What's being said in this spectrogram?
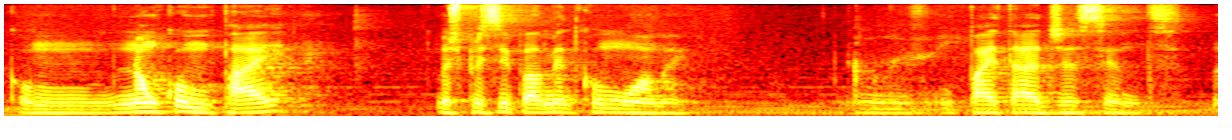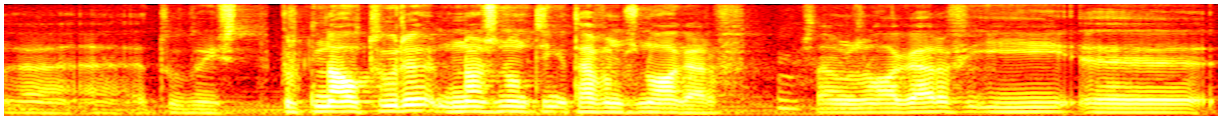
como não como pai, mas principalmente como homem o pai está adjacente a, a, a, tudo isto. Porque na altura nós não tínhamos, estávamos no Algarve, uhum. estávamos no Algarve e uh,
